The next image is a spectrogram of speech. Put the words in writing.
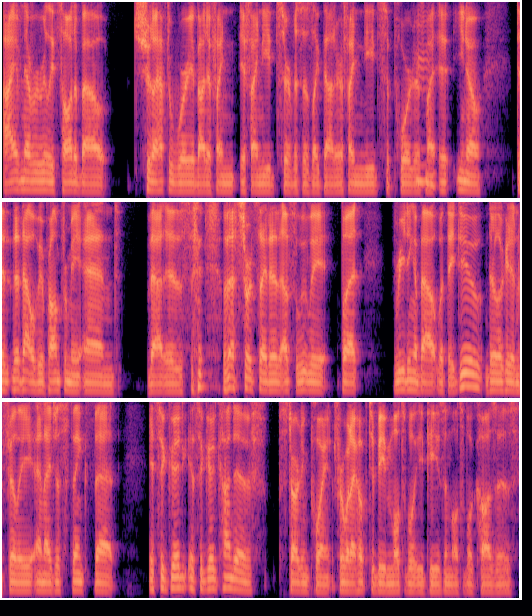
I have never really thought about should I have to worry about if I if I need services like that or if I need support or mm-hmm. if my you know that, that that will be a problem for me and that is well, that's short sighted absolutely. But reading about what they do they're located in Philly and I just think that it's a good it's a good kind of starting point for what I hope to be multiple EPs and multiple causes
